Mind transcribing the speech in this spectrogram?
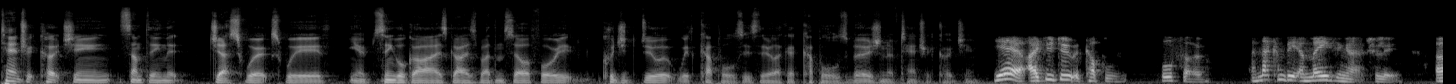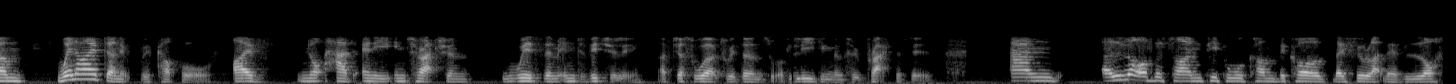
tantric coaching something that just works with you know single guys, guys by themselves, or could you do it with couples? Is there like a couples version of tantric coaching? Yeah, I do do it with couples also. and that can be amazing actually. Um, when I've done it with couples, I've not had any interaction with them individually. I've just worked with them, sort of leading them through practices. And a lot of the time, people will come because they feel like they've lost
